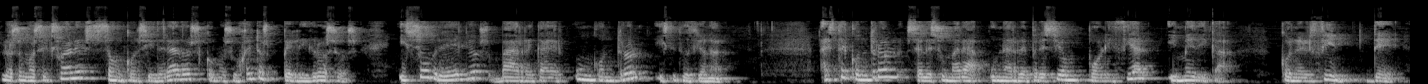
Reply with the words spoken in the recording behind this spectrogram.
Los homosexuales son considerados como sujetos peligrosos y sobre ellos va a recaer un control institucional. A este control se le sumará una represión policial y médica con el fin de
